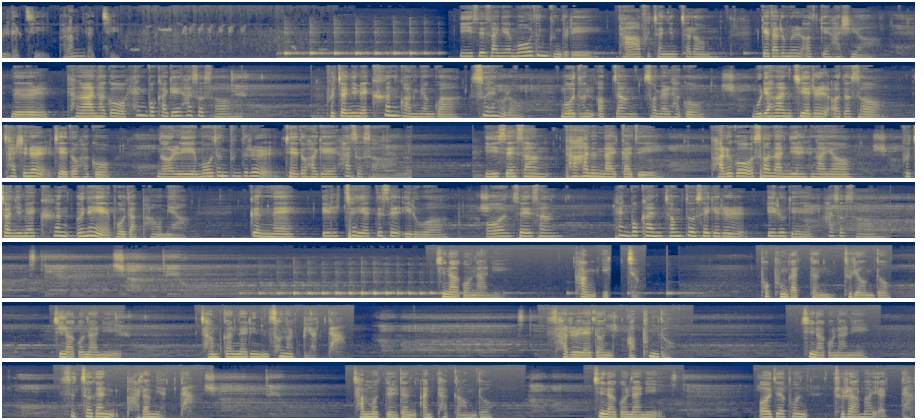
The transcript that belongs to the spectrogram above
물같이 바람같이. 이 세상의 모든 분들이 다 부처님처럼 깨달음을 얻게 하시어 늘 평안하고 행복하게 하소서. 부처님의 큰 광명과 수행으로 모든 업장 소멸하고 무량한 지혜를 얻어서 자신을 제도하고 널리 모든 분들을 제도하게 하소서. 이 세상 다하는 날까지 바르고 선한 일 행하여 부처님의 큰 은혜에 보답하오며 끝내 일체의 뜻을 이루어 온 세상 행복한 정토 세계를 이루게 하소서. 지나고 나니 강익증 폭풍 같던 두려움도 지나고 나니 잠깐 내린 소낙비였다. 살을 내던 아픔도 지나고 나니 스쳐간 바람이었다. 잠 못 들던 안타까움도 지나고 나니 어제 본 드라마였다.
